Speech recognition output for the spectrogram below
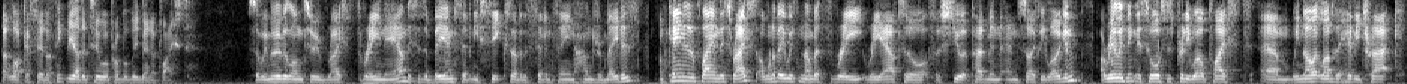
But like I said, I think the other two are probably better placed. So we move along to race three now. This is a BM76 over the 1700 metres. I'm keen to play in this race. I want to be with number three, Rialto, for Stuart Padman and Sophie Logan. I really think this horse is pretty well placed. Um, we know it loves a heavy track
